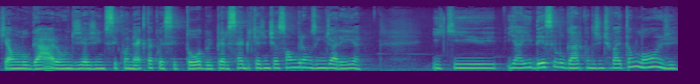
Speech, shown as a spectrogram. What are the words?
que é um lugar onde a gente se conecta com esse todo e percebe que a gente é só um grãozinho de areia. E que e aí desse lugar, quando a gente vai tão longe,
